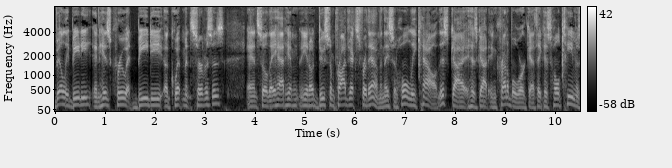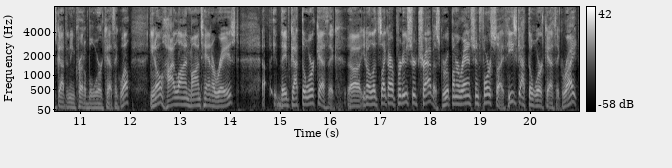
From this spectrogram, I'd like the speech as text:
Billy Beatty and his crew at BD Equipment Services and so they had him, you know, do some projects for them. And they said, holy cow, this guy has got incredible work ethic. His whole team has got an incredible work ethic. Well, you know, Highline Montana raised, uh, they've got the work ethic. Uh, you know, it's like our producer Travis grew up on a ranch in Forsyth. He's got the work ethic, right?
